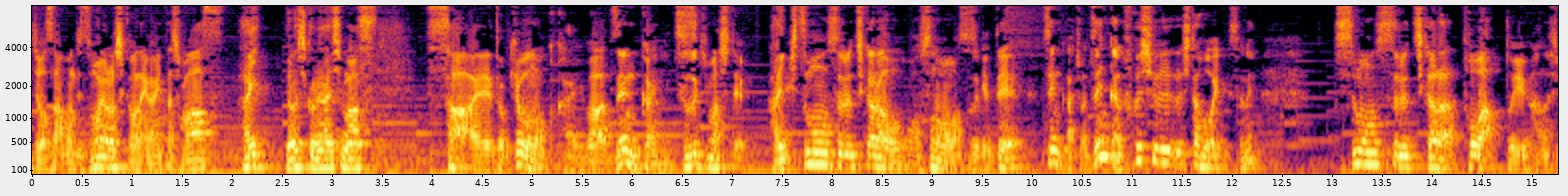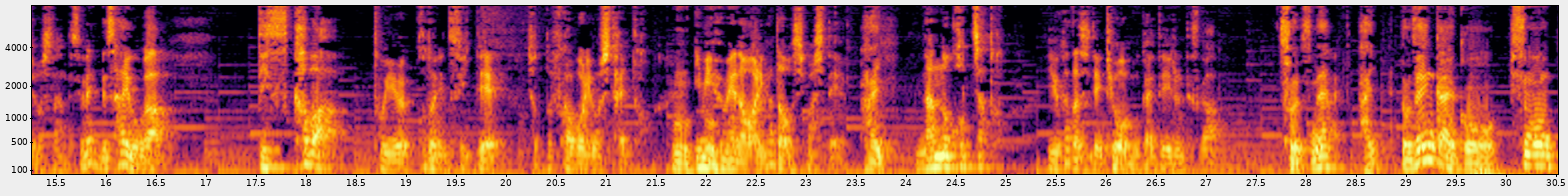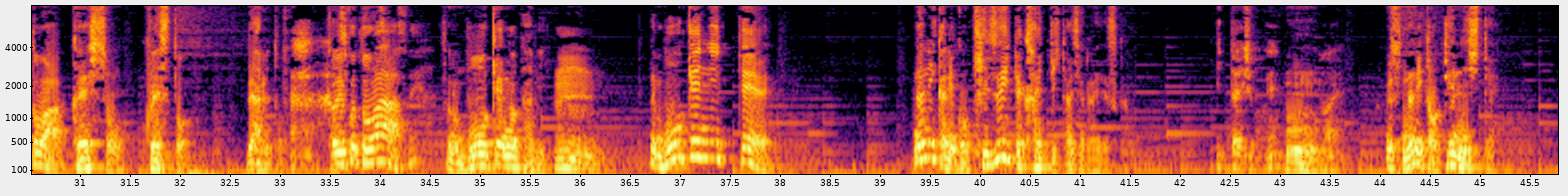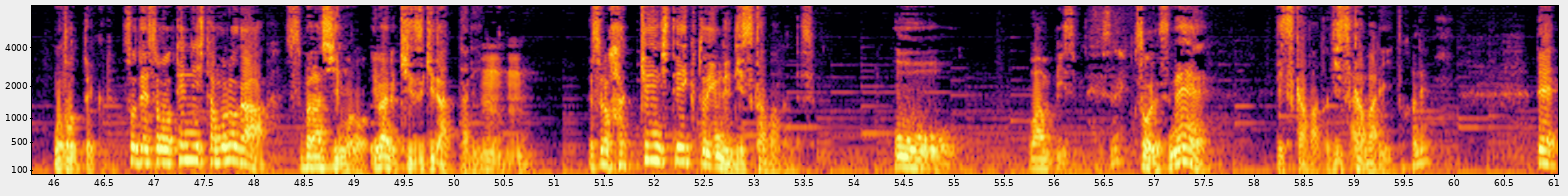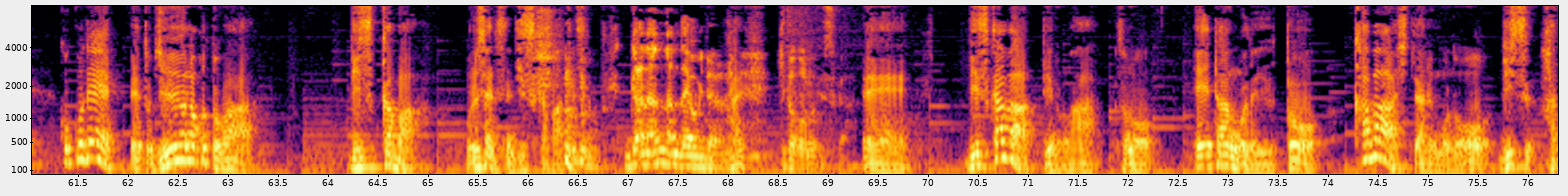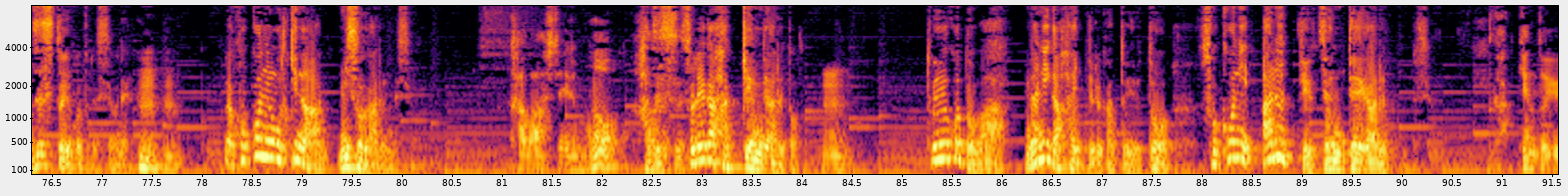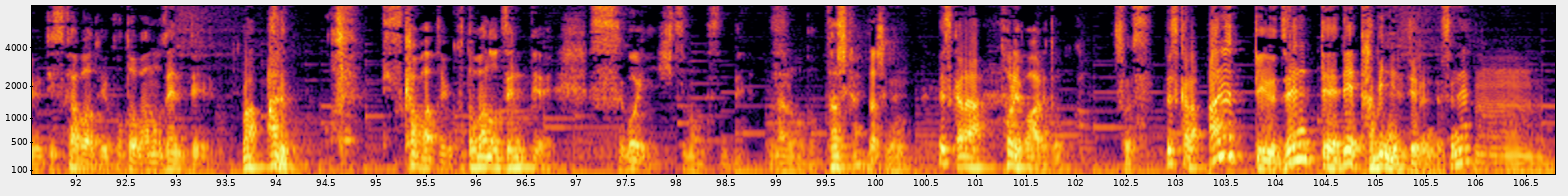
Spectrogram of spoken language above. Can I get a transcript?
城さん本日もよろしくお願いいたしますはいよろしくお願いしますさあ、えっ、ー、と、今日の回は前回に続きまして、はい、質問する力をそのまま続けて、前あ前回の復習した方がいいですよね。質問する力とはという話をしたんですよね。で、最後が、ディスカバーということについて、ちょっと深掘りをしたいと。うん、意味不明な終わり方をしまして、はい。何のこっちゃという形で今日を迎えているんですが。そうですね。はい。はい、前回、こう、質問とはクエスチョン、クエストであると。ということは、そね、その冒険の旅。うん、で冒険に行って、何かにこう気づいて帰ってきたじゃないですか。行った以上ね。うん。はい。要するに何かを手にして戻ってくる。それでその手にしたものが素晴らしいもの、いわゆる気づきだったり、うんうん、でそれを発見していくという意味で discover なんですよ。おお。ワンピースみたいですね。そうですね。 discover と discovery とかね。はい、で、ここで、えっ、ー、と、重要なことは、discover。うるさいですね、 discover ですよ。が何なんだよ、みたいなね、はい、きところですが。えー、 discover っていうのは、その、英単語で言うと、カバーしてあるものを dis、外すということですよね。うんうん、ここに大きなミソがあるんですよ。カバーしているものを外す。それが発見であると。うん、ということは、何が入ってるかというと、そこにあるっていう前提があるんですよ。見というディスカバーという言葉の前提はある。ディスカバーという言葉の前提、すごい質問ですね。なるほど。確かに確かに。うん、ですから、取ればあるってことか。そうです。ですから、あるっていう前提で旅に出てるんですね。うん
